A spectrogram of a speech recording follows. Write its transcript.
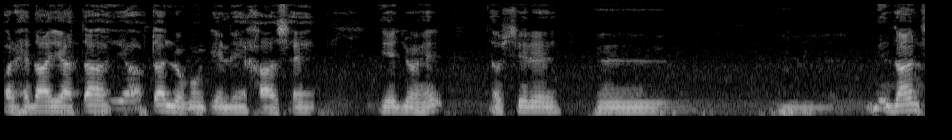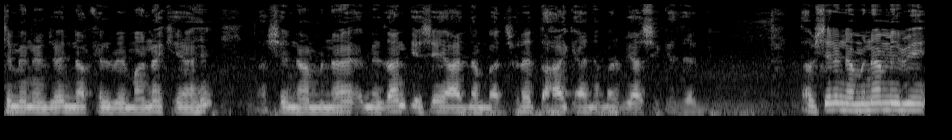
اور ہدایت یافتہ لوگوں کے لیے خاص ہے۔ یہ جو ہے تفسیر میزان سے میں نے جو ہے نقل بے معنی کیا ہے۔ تفسیر نامنا میزان کی سے عاد نمبر صورت تحا کے عاد نمبر بیاسی کے ذیل میں۔ تفسیر نمنہ میں بھی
